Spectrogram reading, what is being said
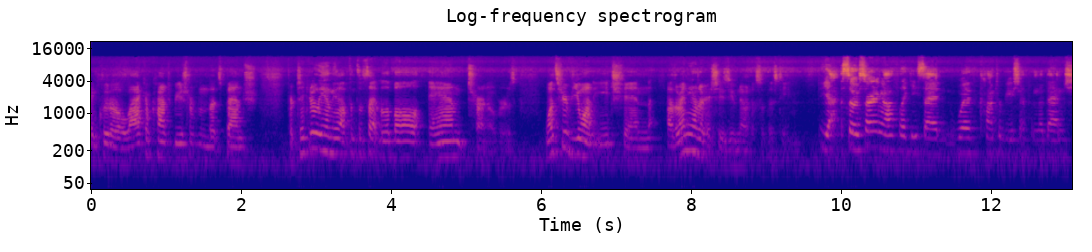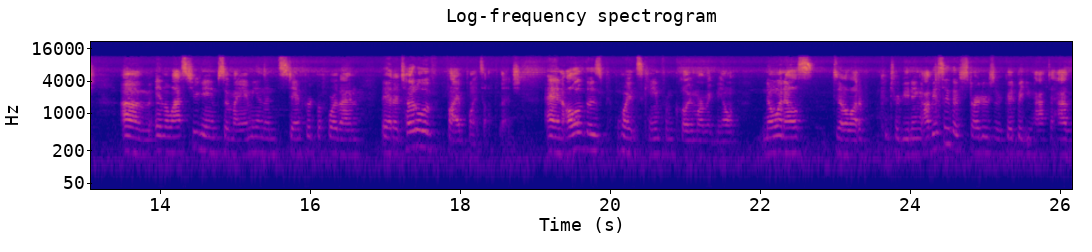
included a lack of contribution from this bench, particularly on the offensive side of the ball, and turnovers. What's your view on each, and are there any other issues you've noticed with this team? Yeah, so starting off, like you said, with contribution from the bench. Um, in the last two games, so Miami and then Stanford before then, they had a total of five points off the bench. And all of those points came from Chloe Moore McNeil. No one else did a lot of contributing. Obviously, their starters are good, but you have to have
